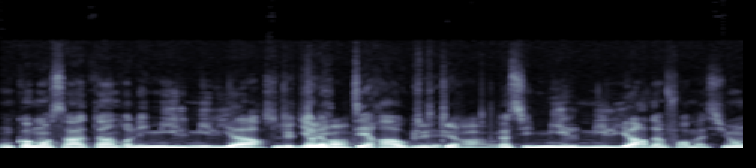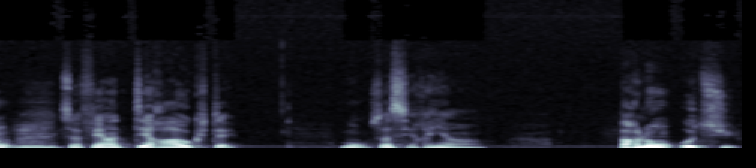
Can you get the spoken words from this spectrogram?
On commence à atteindre les 1000 milliards, c'est-à-dire les téraoctets. les terras. ouais. Là, c'est 1000 milliards d'informations, Mhm. ça fait un téraoctet. Bon, ça, c'est rien. hein. Parlons au-dessus.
